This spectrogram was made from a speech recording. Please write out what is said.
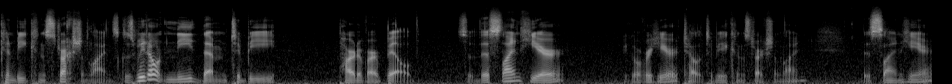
can be construction lines because we don't need them to be part of our build. So this line here, we go over here, tell it to be a construction line. This line here,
